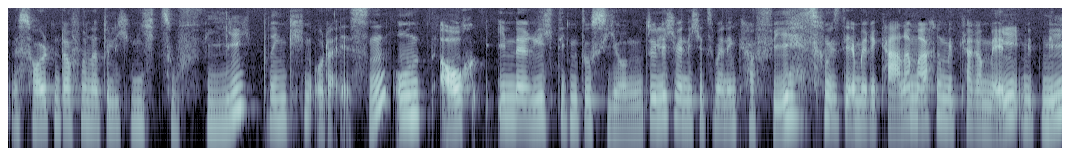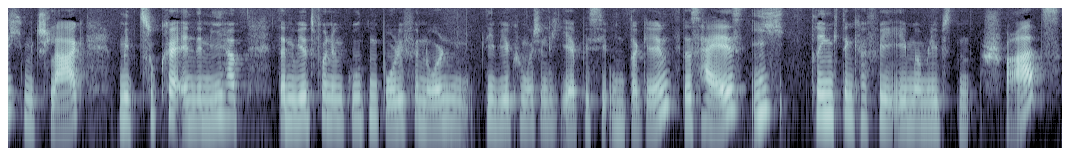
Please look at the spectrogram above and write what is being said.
wir sollten davon natürlich nicht zu viel trinken oder essen und auch in der richtigen Dosierung. Natürlich, wenn ich jetzt meinen Kaffee, so wie es die Amerikaner machen, mit Karamell, mit Milch, mit Schlag, mit Zuckerende nie habe, dann wird von den guten Polyphenolen die Wirkung wahrscheinlich eher ein bisschen untergehen. Das heißt, ich trinke den Kaffee eben am liebsten schwarz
